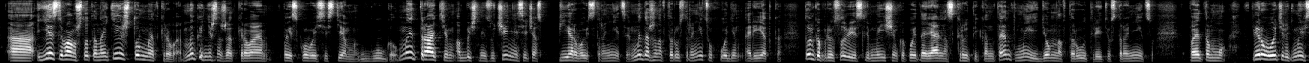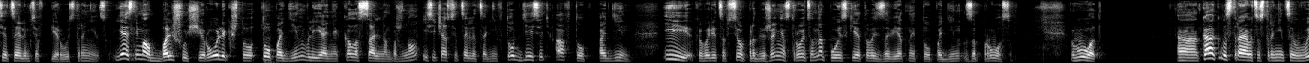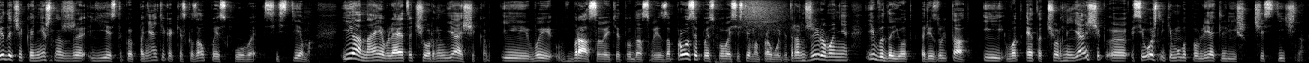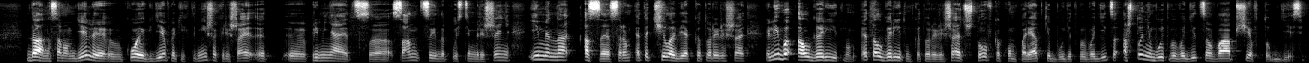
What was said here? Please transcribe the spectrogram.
А, если вам что-то найти, что мы открываем? Мы, конечно же, открываем поисковые системы Google. Мы тратим обычное изучение сейчас первой страницы. Мы даже на вторую страницу ходим редко. Только при условии, если мы ищем какой-то реально скрытый контент, мы идем на вторую, третью страницу. Поэтому в первую очередь мы все целимся в первую страницу. Я снимал большущий ролик, что топ-1 влияние колоссально важно. И сейчас все целятся не в топ-10, а в топ-1. И, как говорится, все продвижение строится на поиске этого заветной топ-1 запросов. Вот. А как выстраиваются страницы в выдаче? Конечно же, есть такое понятие, как я сказал, поисковая система. И она является черным ящиком. И вы вбрасываете туда свои запросы, поисковая система проводит ранжирование и выдает результат. И вот этот черный ящик э, SEOшники могут повлиять лишь частично. Да, на самом деле, э, кое-где в каких-то нишах решает, э, э, применяются санкции, допустим, решения именно асессором, это человек, который решает, либо алгоритмом, это алгоритм, который решает, что в каком порядке будет выводиться, а что не будет выводиться вообще в топ-10.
